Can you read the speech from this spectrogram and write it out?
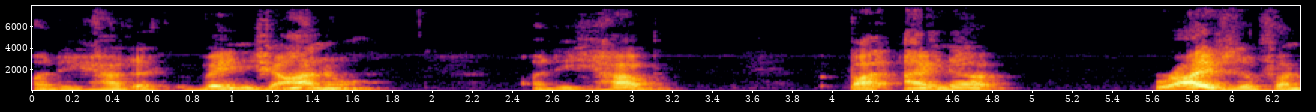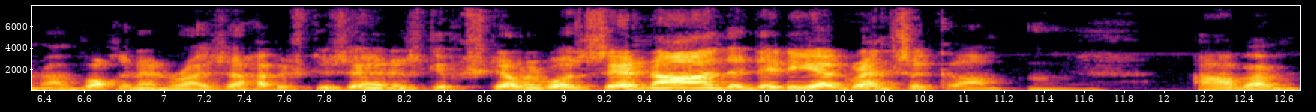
Und ich hatte wenig Ahnung. Und ich habe bei einer Reise, von einer Wochenendreise, habe ich gesehen, es gibt Stellen, wo es sehr nah an der DDR-Grenze kam. Aber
